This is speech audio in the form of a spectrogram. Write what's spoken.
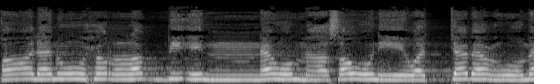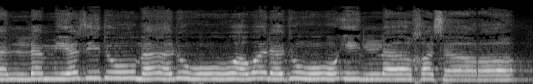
قال نوح رب إنهم عصوني واتبعوا من لم يزدوا ماله وولده إلا خساراً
